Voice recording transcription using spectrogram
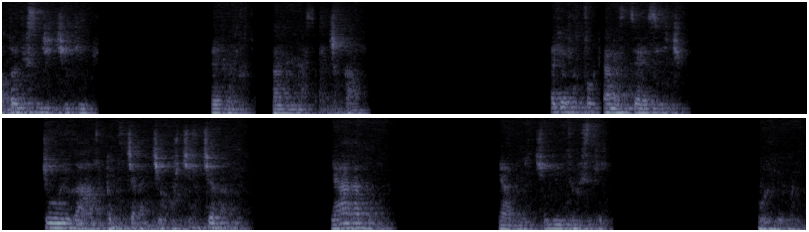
Одоо тэгсэн чи чи тийм байх болох цуглааныг насалж гав. Аль болох цуглаанаас зайсаж чи өөрийгөө албадж байгаа чи хүчилж байгаа. Яагаад яагаад чиний зүрхсэл өөрийгөө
